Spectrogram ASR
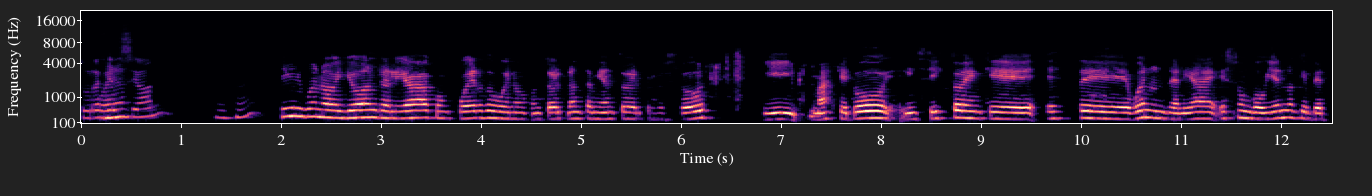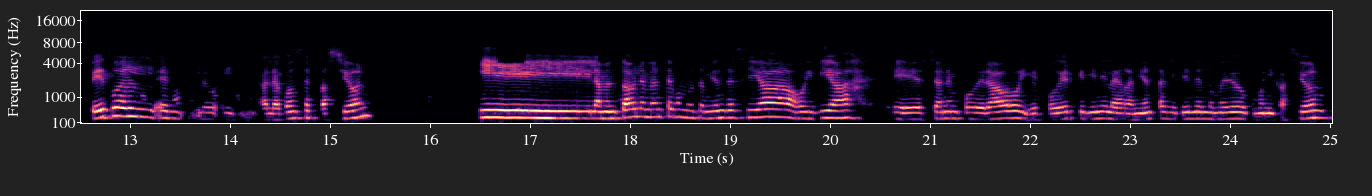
¿Tu reflexión? Sí, bueno, yo en realidad concuerdo, bueno, con todo el planteamiento del profesor y más que todo insisto en que este, bueno, en realidad es un gobierno que perpetúa a la concertación y lamentablemente, como también decía, hoy día eh, se han empoderado y el poder que tiene la herramienta que tienen los medios de comunicación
